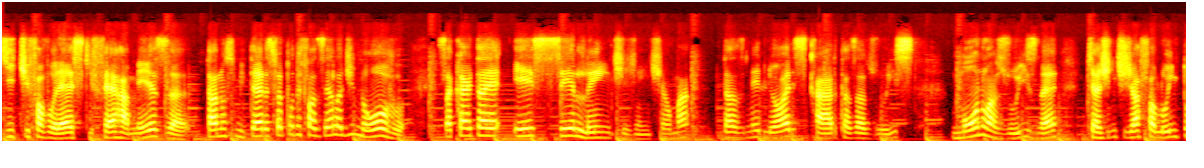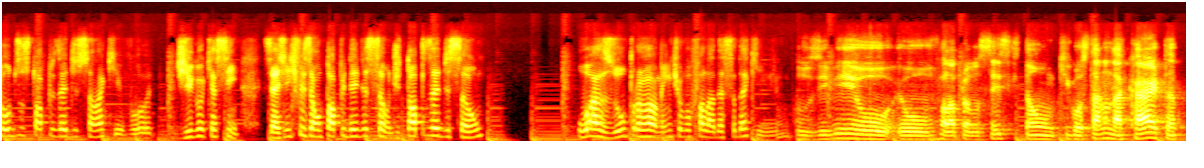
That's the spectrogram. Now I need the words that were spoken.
que te favorece, que ferra a mesa, tá no cemitério, você vai poder fazer ela de novo. Essa carta é excelente, gente. É uma das melhores cartas azuis, mono azuis, né? Que a gente já falou em todos os tops da edição aqui. Vou digo que assim, se a gente fizer um top da edição de tops da edição, o azul provavelmente eu vou falar dessa daqui. Inclusive eu, eu vou falar para vocês que estão que gostaram da carta,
